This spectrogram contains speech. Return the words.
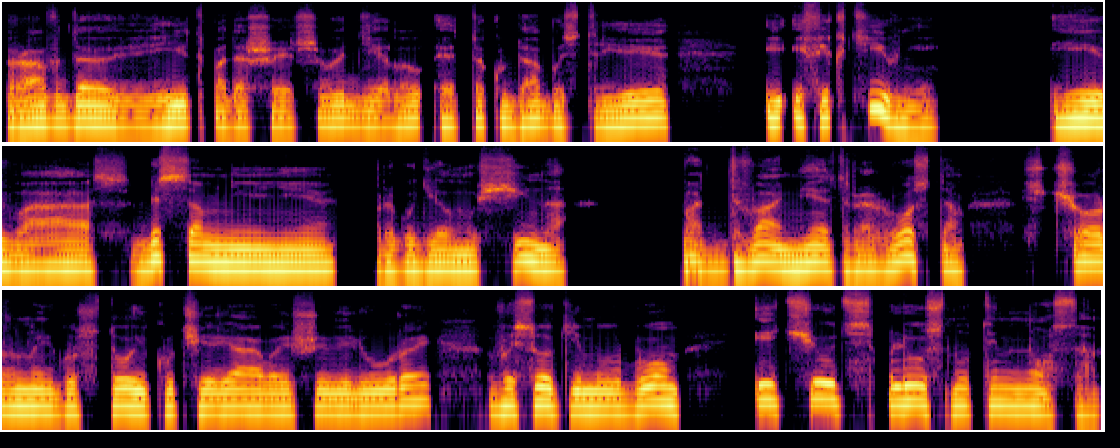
Правда, вид подошедшего делал это куда быстрее и эффективней. «И вас, без сомнения», — прогудел мужчина, под два метра ростом, с черной густой кучерявой шевелюрой, высоким лбом и чуть сплюснутым носом.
